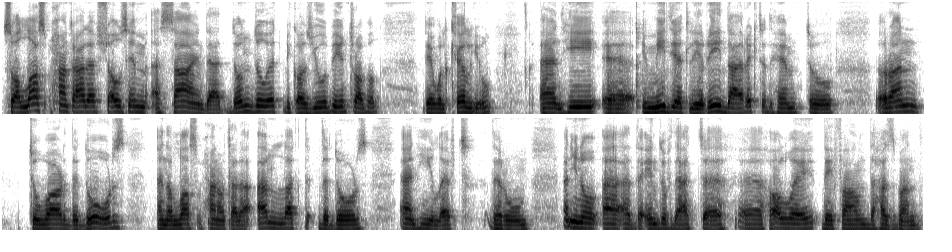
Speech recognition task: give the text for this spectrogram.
So Allah subhanahu wa ta'ala shows him a sign that don't do it because you will be in trouble. They will kill you. And he uh, immediately redirected him to run toward the doors and Allah subhanahu wa ta'ala unlocked the doors and he left the room. And you know, uh, at the end of that uh, uh, hallway, they found the husband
